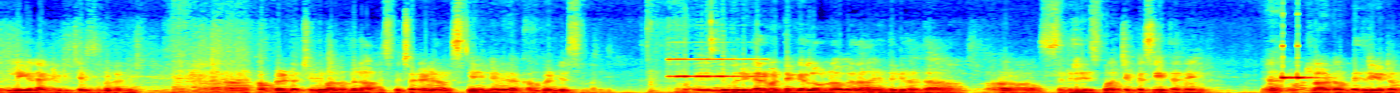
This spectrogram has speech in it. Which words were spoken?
ఇల్లీగల్ యాక్టివిటీ చేస్తున్నారని కంప్లైంట్ వచ్చింది. వాళ్ళందరూ ఆఫీస్కి వచ్చారు. హెడ్ ఆఫీస్కి నేను కంప్లైంట్ చేస్తున్నాను ఎందుకు రిటైర్మెంట్ దగ్గరలో ఉన్నావు కదా? ఎందుకు ఇదంతా సెటిల్ చేసుకో అని చెప్పేసి ఇతన్ని మాట్లాడటం బెదిరియటం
